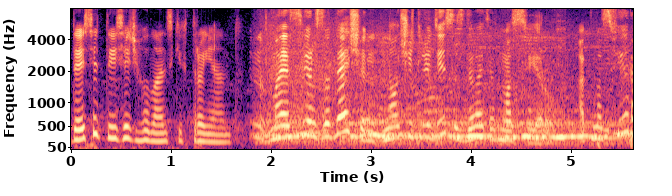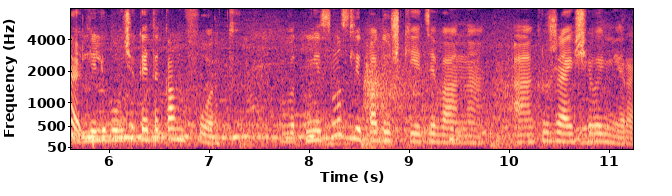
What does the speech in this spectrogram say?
10 тисяч голландських троянд. Моя сверхзадача – научить людей создавать атмосферу. Атмосфера для любого человека – это комфорт. Вот не в смысле подушки и дивана, а окружающего мира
